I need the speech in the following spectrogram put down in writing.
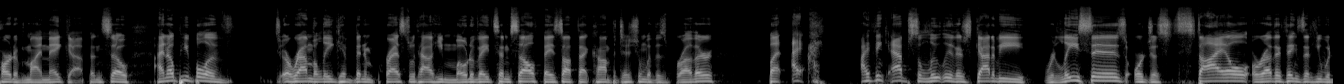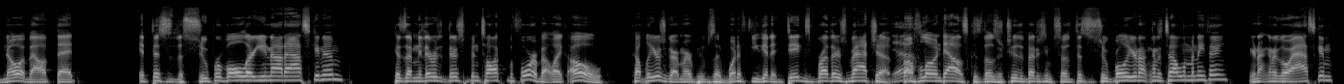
part of my makeup. And so I know people have around the league have been impressed with how he motivates himself based off that competition with his brother, but I I, I think absolutely there's got to be releases or just style or other things that he would know about that if this is the Super Bowl, are you not asking him? Because I mean, there's there's been talk before about like, oh, a couple years ago, I remember people said, what if you get a Diggs brothers matchup, Yeah. Buffalo and Dallas, because those are two of the better teams. So if this is Super Bowl, you're not going to tell him anything. You're not going to go ask him.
